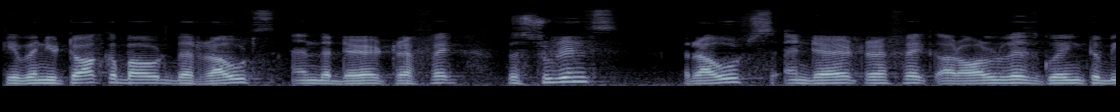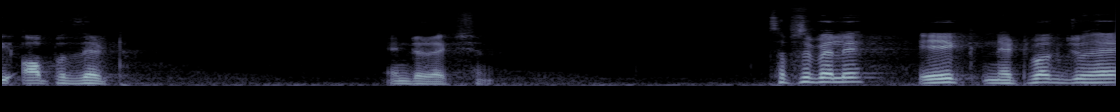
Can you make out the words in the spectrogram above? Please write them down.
کہ when you talk about the routes and the data traffic تو students routes and data traffic are always going to be opposite in direction سب سے پہلے ایک نیٹورک جو ہے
